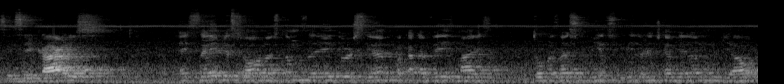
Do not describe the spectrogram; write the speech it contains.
Sensei Carlos. É isso aí, pessoal, nós estamos aí torcendo para cada vez mais o Thomas vai subindo, subindo, a gente quer ver no Mundial,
